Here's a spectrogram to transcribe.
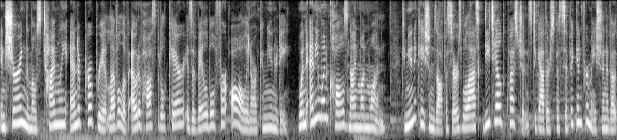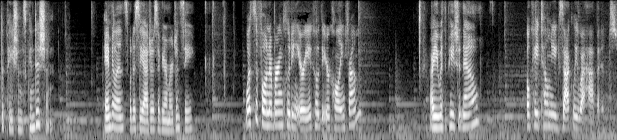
ensuring the most timely and appropriate level of out of hospital care is available for all in our community. When anyone calls 911, communications officers will ask detailed questions to gather specific information about the patient's condition. Ambulance, what is the address of your emergency? What's the phone number, including area code that you're calling from? Are you with the patient now? Okay, tell me exactly what happened.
